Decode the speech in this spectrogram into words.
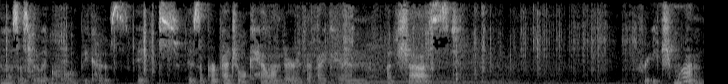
And this is really cool because it is a perpetual calendar that I can adjust for each month.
